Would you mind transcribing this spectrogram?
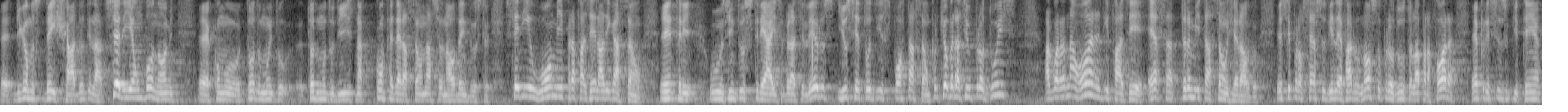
eh, digamos, deixado de lado. Seria um bom nome, eh, como todo mundo, todo mundo diz, na Confederação Nacional da Indústria. Seria o homem para fazer a ligação entre os industriais brasileiros e o setor de exportação. Porque o Brasil produz Agora, na hora de fazer essa tramitação, Geraldo, esse processo de levar o nosso produto lá para fora, é preciso que tenha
